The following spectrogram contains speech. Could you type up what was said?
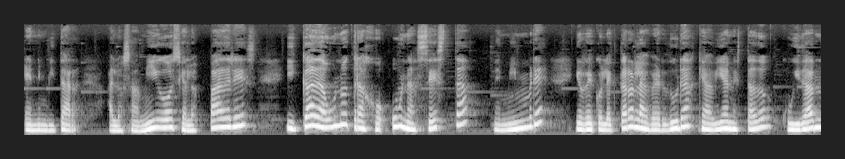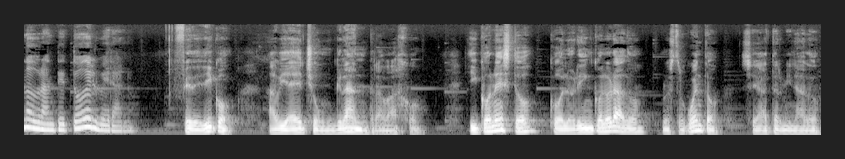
en invitar a los amigos y a los padres y cada uno trajo una cesta de mimbre y recolectaron las verduras que habían estado cuidando durante todo el verano. Federico había hecho un gran trabajo. Y con esto, colorín colorado, nuestro cuento se ha terminado.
